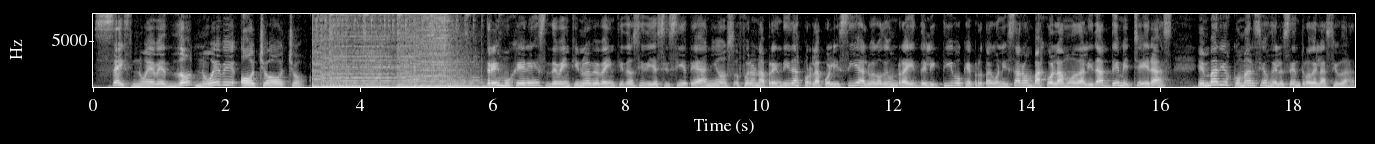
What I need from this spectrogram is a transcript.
692988. Tres mujeres de 29, 22 y 17 años fueron aprendidas por la policía luego de un raid delictivo que protagonizaron bajo la modalidad de mecheras en varios comercios del centro de la ciudad.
